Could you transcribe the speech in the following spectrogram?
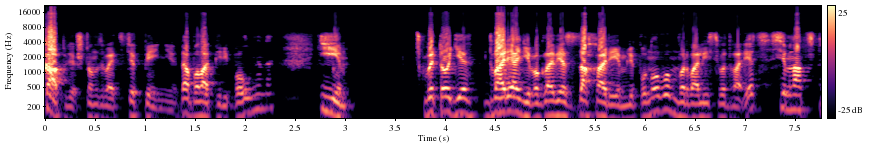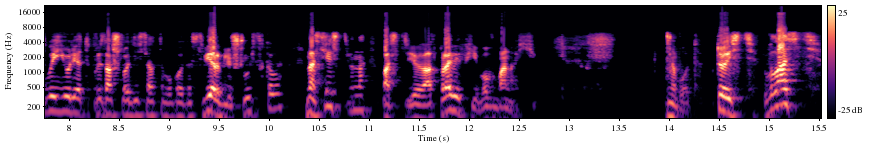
капля, что называется, терпения, да, была переполнена, и в итоге дворяне во главе с Захарием Липуновым ворвались во дворец 17 июля, это произошло 10 года, свергли Шуйского, насильственно отправив его в монахи. Вот. То есть власть,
